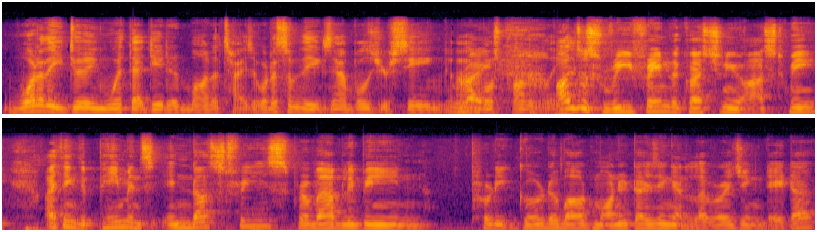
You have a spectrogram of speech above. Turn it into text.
what are they doing with that data to monetize it? What are some of the examples you're seeing uh, right. most prominently? I'll just reframe the question you asked me. I think the payments industry's probably been pretty good about monetizing and leveraging data.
